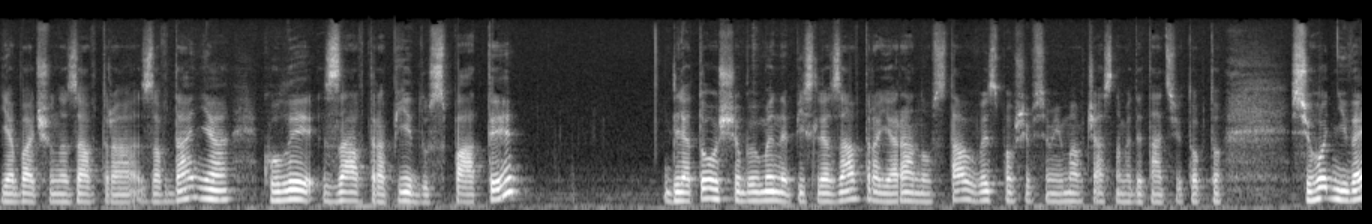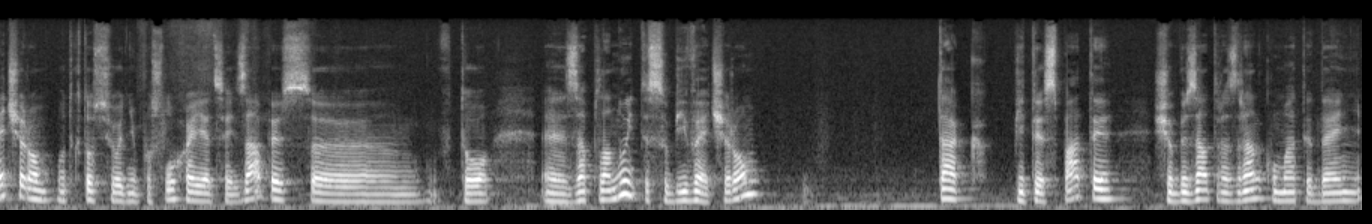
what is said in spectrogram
я бачу на завтра завдання, коли завтра піду спати. Для того, щоб в мене післязавтра я рано встав, виспавшися і мав час на медитацію. Тобто сьогодні вечором, от хто сьогодні послухає цей запис, е, то е, заплануйте собі вечором так піти спати, щоб завтра зранку мати день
